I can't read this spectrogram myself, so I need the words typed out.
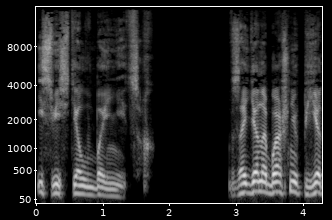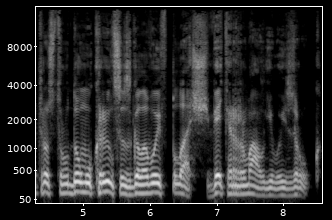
и свистел в бойницах. Взойдя на башню, Пьетро с трудом укрылся с головой в плащ, ветер рвал его из рук.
